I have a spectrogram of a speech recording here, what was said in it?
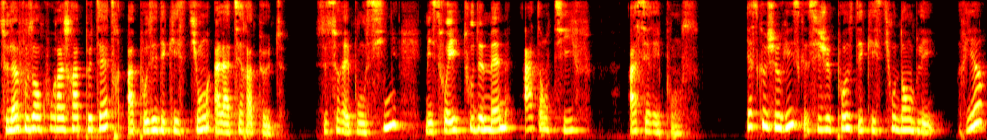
Cela vous encouragera peut-être à poser des questions à la thérapeute. Ce serait bon signe, mais soyez tout de même attentif à ses réponses. Qu'est-ce que je risque si je pose des questions d'emblée? Rien.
